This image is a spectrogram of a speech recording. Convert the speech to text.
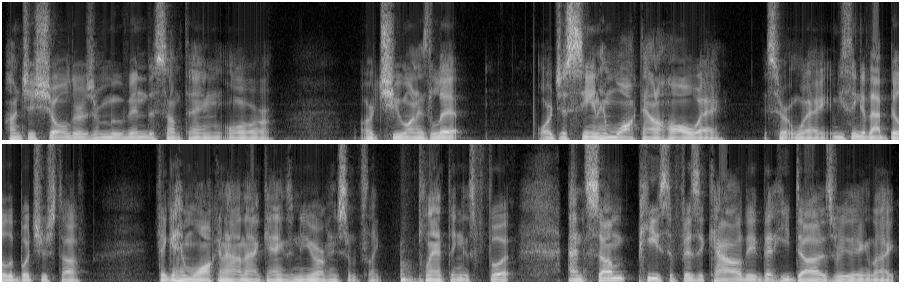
hunch his shoulders or move into something or or chew on his lip or just seeing him walk down a hallway a certain way. If you think of that Bill the Butcher stuff, think of him walking out in that gangs in New York and just like planting his foot and some piece of physicality that he does think like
